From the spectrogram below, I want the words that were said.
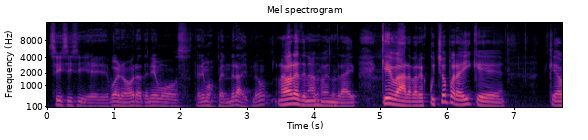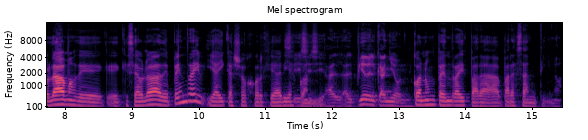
Sí, sí, sí, eh, bueno, ahora tenemos, tenemos pendrive, ¿no? Ahora tenemos pendrive. Qué bárbaro. Escuchó por ahí que, que hablábamos de que, que se hablaba de pendrive y ahí cayó Jorge Arias Sí, con, sí, sí, al, al pie del cañón. con un pendrive para, para Santino.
